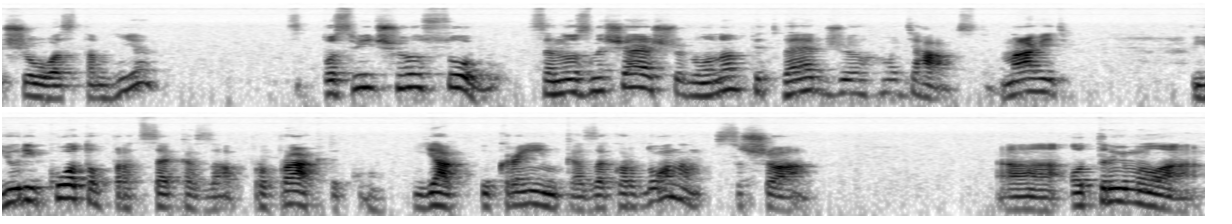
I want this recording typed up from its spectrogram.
що у вас там є, посвідчує особу. Це не означає, що вона підтверджує громадянство. Навіть Юрій Котов про це казав, про практику, як українка за кордоном США отримала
